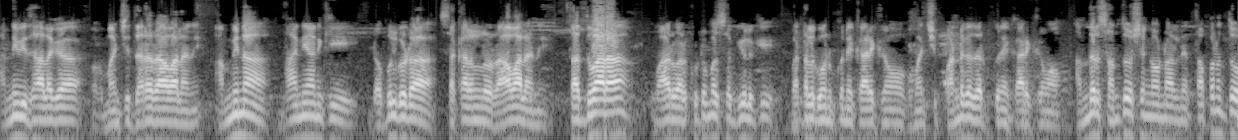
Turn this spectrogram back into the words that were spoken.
అన్ని విధాలుగా ఒక మంచి ధర రావాలని అమ్మిన ధాన్యానికి డబ్బులు కూడా సకాలంలో రావాలని తద్వారా వారు వారి కుటుంబ సభ్యులకి బట్టలు కొనుక్కునే కార్యక్రమం ఒక మంచి పండుగ జరుపుకునే కార్యక్రమం. అందరూ సంతోషంగా ఉండాలనే తపనతో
